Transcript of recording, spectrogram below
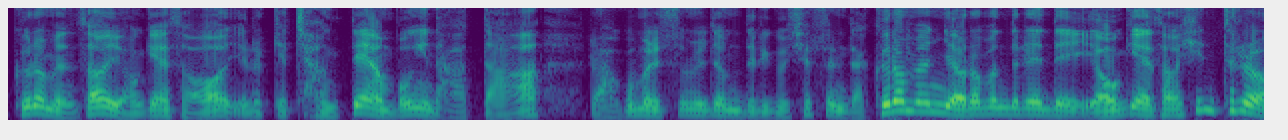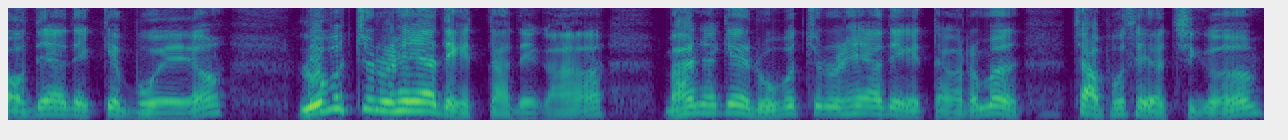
그러면서 여기에서 이렇게 장대 양봉이 나왔다라고 말씀을 좀 드리고 싶습니다. 그러면 여러분들에 대해 여기에서 힌트를 얻어야 될 게 뭐예요? 로봇주를 해야 되겠다. 내가 만약에 로봇주를 해야 되겠다 그러면 자 보세요. 지금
